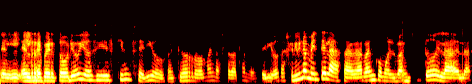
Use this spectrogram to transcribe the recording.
el, repertorio. Y así es que en serio, o sea, qué horror me las tratan, en serio. O sea, genuinamente las agarran como el banquito de la, la,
